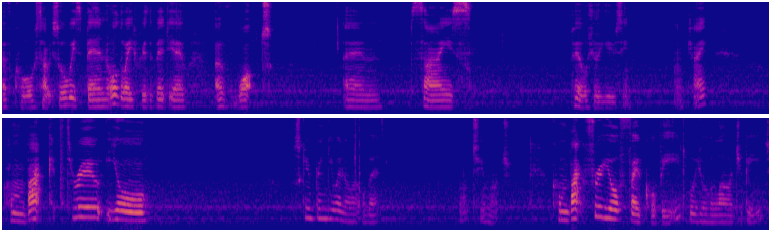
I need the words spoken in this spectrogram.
of course, how it's always been all the way through the video of what um, size pearls you're using. Okay, come back through your, just going to bring you in a little bit, not too much. Come back through your focal bead or your larger bead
